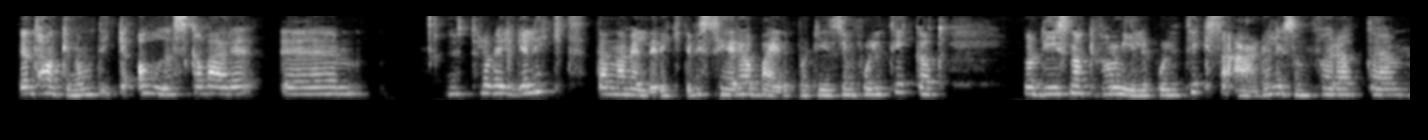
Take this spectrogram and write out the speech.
den tanken om at ikke alle skal være eh, nødt til å velge likt, den er veldig viktig. Vi ser i Arbeiderpartiet sin politikk at når de snakker familiepolitikk, så er det liksom for at um,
